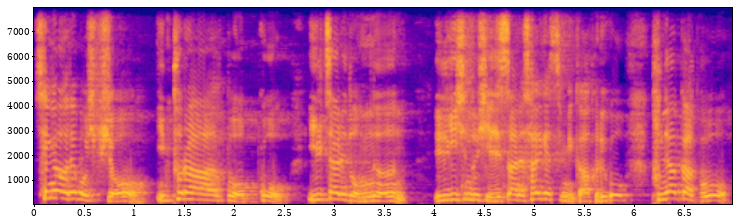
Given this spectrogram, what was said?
생각을 해보십시오. 인프라도 없고 일자리도 없는 일기 신도시 일산에 살겠습니까? 그리고 분양가도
